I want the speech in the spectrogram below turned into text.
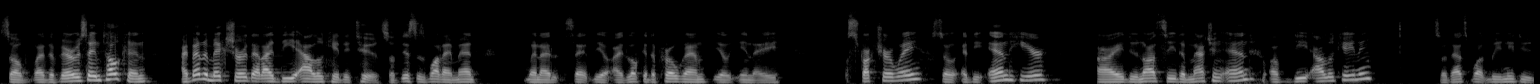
So by the very same token, I better make sure that I deallocate it too. So this is what I meant when I said, you know, I look at the program you know, in a structure way. So at the end here, I do not see the matching end of deallocating. So that's what we need to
